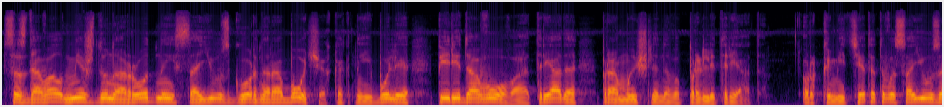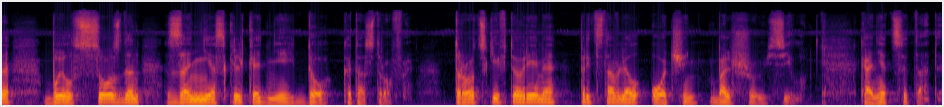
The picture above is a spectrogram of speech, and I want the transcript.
создавал Международный союз горнорабочих как наиболее передового отряда промышленного пролетариата. Оргкомитет этого союза был создан за несколько дней до катастрофы. Троцкий в то время представлял очень большую силу. Конец цитаты.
